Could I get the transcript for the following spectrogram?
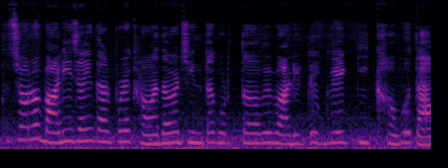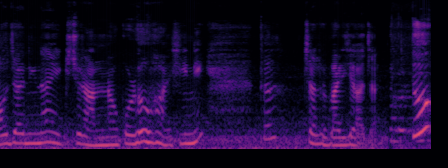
তো চলো বাড়ি যাই তারপরে খাওয়া দাওয়ার চিন্তা করতে হবে বাড়িতে গিয়ে কি খাব তাও জানি না কিছু রান্না করেও হাসিনি তো চলো বাড়ি যাওয়া যাক। তো?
